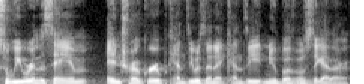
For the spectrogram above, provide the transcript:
so we were in the same intro group. Kenzie was in it. Kenzie knew both of us together.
